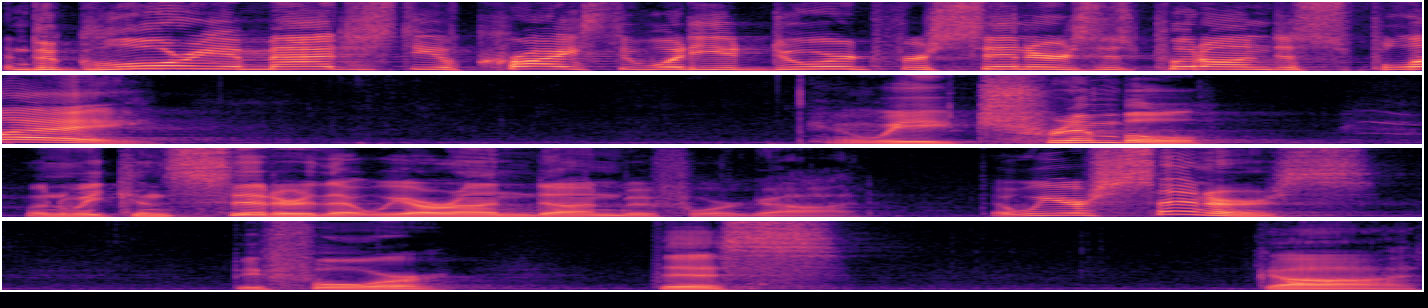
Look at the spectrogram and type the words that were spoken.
and the glory and majesty of Christ and what he endured for sinners is put on display. And we tremble when we consider that we are undone before God, that we are sinners before this God.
